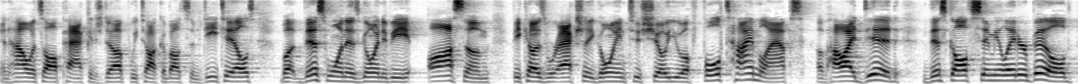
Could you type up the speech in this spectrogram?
and how it's all packaged up. We talk about some details, but this one is going to be awesome because we're actually going to show you a full time lapse of how I did this golf simulator build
